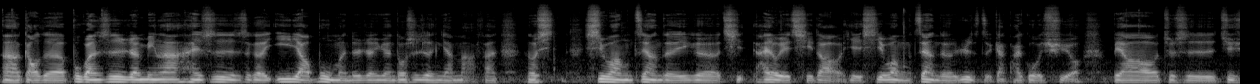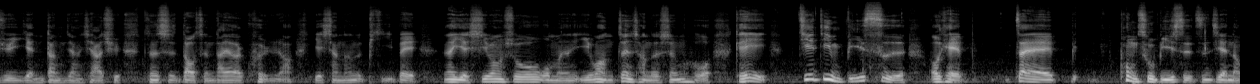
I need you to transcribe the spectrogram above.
啊、搞得不管是人民啦，还是这个医疗部门的人员，都是人仰马翻，都希希望这样的一个祈，还有也祈祷，也希望这样的日子赶快过去哦，不要就是继续延宕这样下去，真是造成大家的困扰，也相当的疲。对那也希望说，我们以往正常的生活可以接近彼此，OK，在碰触彼此之间呢，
